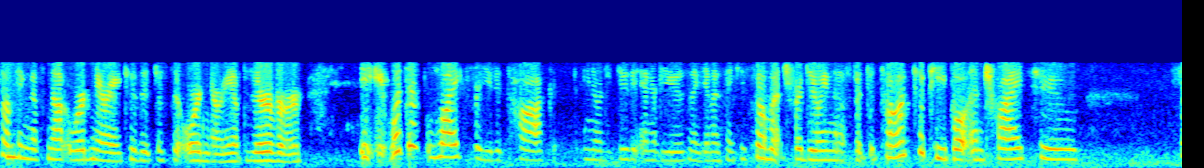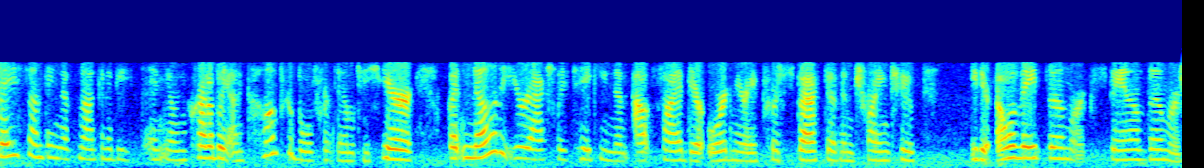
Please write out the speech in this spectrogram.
something that's not ordinary to the just the ordinary observer. It, it, what's it like for you to talk? You know, to do the interviews, and again, I thank you so much for doing this. But to talk to people and try to say something that's not going to be you know incredibly uncomfortable for them to hear but know that you're actually taking them outside their ordinary perspective and trying to either elevate them or expand them or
